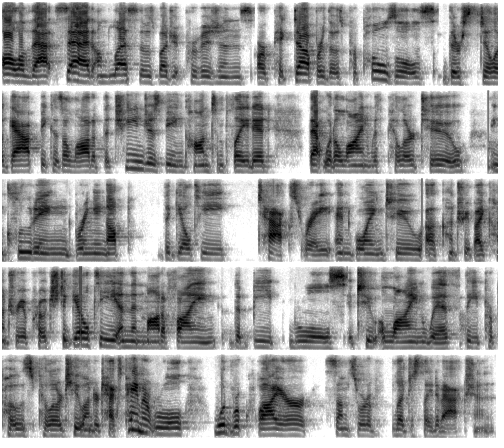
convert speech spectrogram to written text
all of that said, unless those budget provisions are picked up or those proposals, there's still a gap because a lot of the changes being contemplated that would align with Pillar 2, including bringing up the GILTI tax rate and going to a country by country approach to GILTI and then modifying the BEAT rules to align with the proposed Pillar 2 under tax payment rule would require some sort of legislative action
